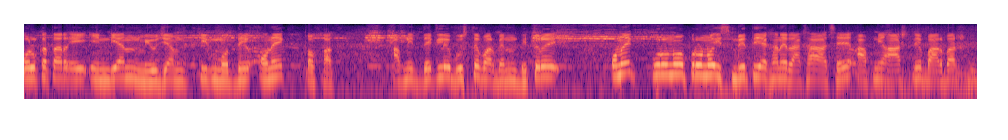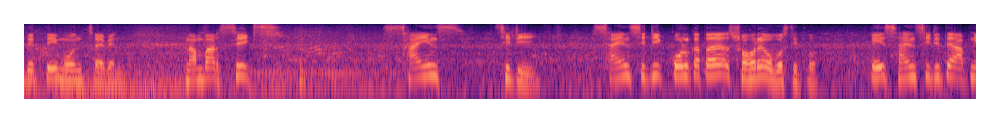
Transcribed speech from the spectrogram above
কলকাতার এই ইন্ডিয়ান মিউজিয়ামটির মধ্যে অনেক তফাৎ। আপনি দেখলে বুঝতে পারবেন, ভিতরে অনেক পুরনো পুরনো স্মৃতি এখানে রাখা আছে। আপনি আসলে বারবার দেখতেই মন চাইবেন। Number six Science City Science City Kolkata শহরে অবস্থিত। এই সায়েন্স সিটিতে আপনি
